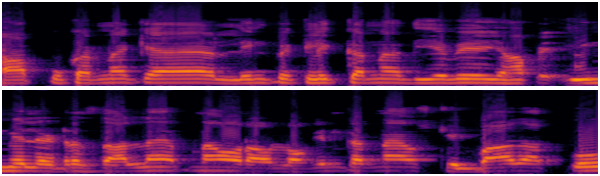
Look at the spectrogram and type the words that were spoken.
आपको करना क्या है लिंक पे क्लिक करना है, दिए हुए यहाँ पे ईमेल एड्रेस डालना है अपना और लॉग इन करना है। उसके बाद आपको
